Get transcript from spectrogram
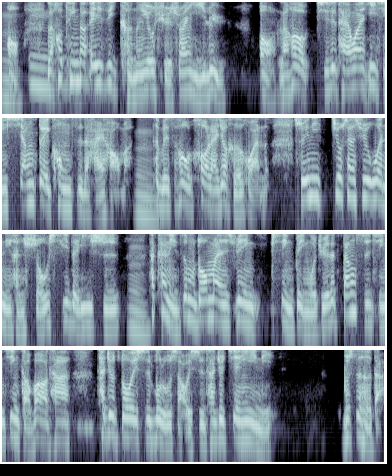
嗯、哦，嗯、然后听到 AZ 可能有血栓疑虑哦，然后其实台湾疫情相对控制的还好嘛，嗯，特别是后后来就和缓了，所以你就算去问你很熟悉的医师，嗯，他看你这么多慢性性病，我觉得当时情境搞不好他他就多一事不如少一事，他就建议你不适合打，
